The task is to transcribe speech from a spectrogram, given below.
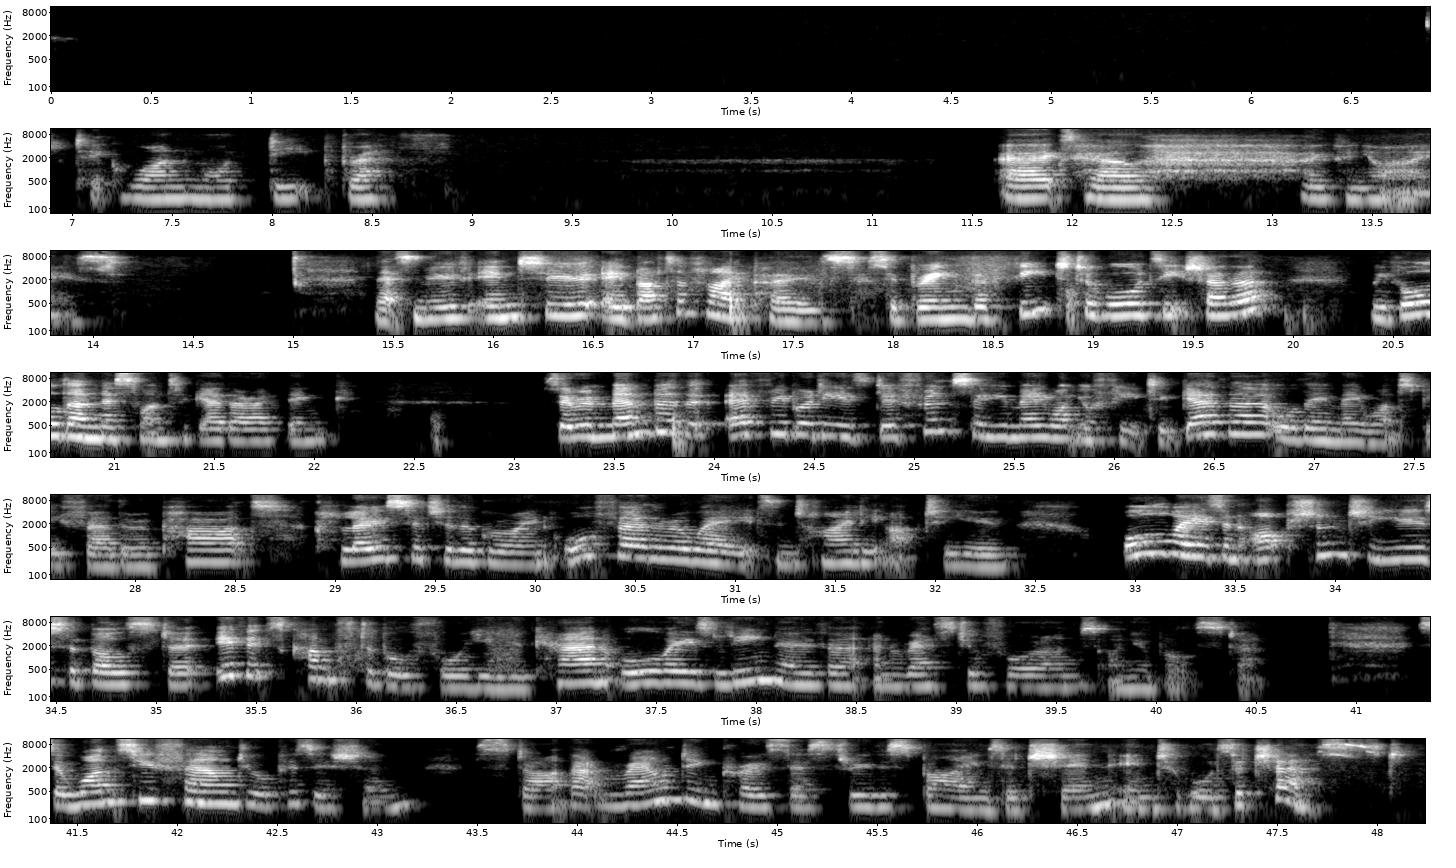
Take one more deep breath. Exhale, open your eyes. Let's move into a butterfly pose. So bring the feet towards each other. We've all done this one together, I think. So remember that everybody is different. So you may want your feet together or they may want to be further apart, closer to the groin or further away. It's entirely up to you. Always an option to use the bolster if it's comfortable for you. You can always lean over and rest your forearms on your bolster. So once you've found your position, Start that rounding process through the spine, so chin in towards the chest.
